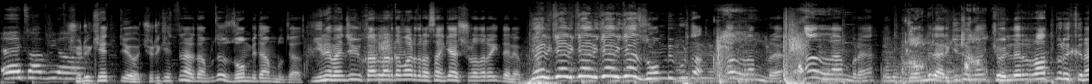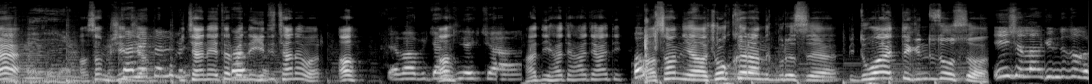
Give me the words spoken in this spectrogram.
Evet abi ya. Çürüket diyor. Çürüketi nereden bulacağız? Zombiden bulacağız. Yine bence yukarılarda vardır Hasan. Gel şuralara gidelim. Gel gel gel gel gel. Zombi burada. Al lan buraya. Al lan buraya. Oğlum zombiler gidin lan. Köylüleri rahat bırakın ha. Hasan bir şey Bir tane diyeceğim. yeterli mi? Bir tane yeter. Ben- Bende 7 tane var. Al. Dev abi gel Al. ya. Hadi hadi hadi hadi. Hop. Hasan ya çok karanlık burası. Bir dua et de gündüz olsun. İnşallah gündüz olur.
